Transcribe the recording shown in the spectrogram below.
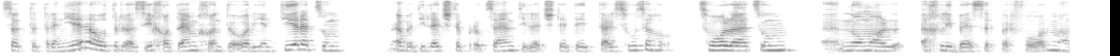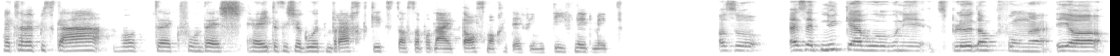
sollte trainieren oder sich an dem könnte orientieren, um eben die letzten Prozent, die letzten Details rauszuholen, um äh, nochmal ein bisschen besser performen. Hat es auch etwas gegeben, wo du gefunden hast, hey, das ist ja gut und recht, gibt es das, aber nein, das mache ich definitiv nicht mit? Also, es hat nichts gegeben, wo, wo ich zu blöd habe gefunden. Ich habe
